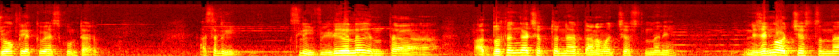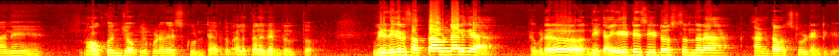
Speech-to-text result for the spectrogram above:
జోకులు ఎక్కువ వేసుకుంటారు. అసలు అసలు ఈ వీడియోలో ఇంత అద్భుతంగా చెప్తున్నారు ధనం వచ్చేస్తుందని నిజంగా వచ్చేస్తుందా అని నౌకొని జోకులు కూడా వేసుకుంటారు వాళ్ళ తల్లిదండ్రులతో. వీడి దగ్గర సత్తా ఉండాలిగా. ఇప్పుడు నీకు ఐఐటి సీట్ వస్తుందిరా అంటాం స్టూడెంట్కి.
